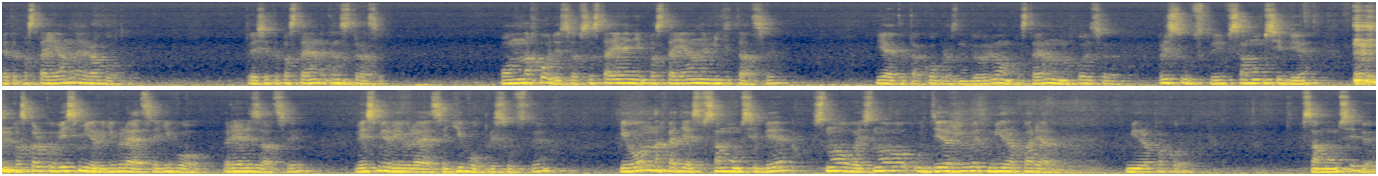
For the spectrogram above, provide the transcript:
Это постоянная работа. То есть это постоянная концентрация. Он находится в состоянии постоянной медитации. Я это так образно говорю, он постоянно находится в присутствии, в самом себе, поскольку весь мир является его реализацией, весь мир является его присутствием, и он, находясь в самом себе, снова и снова удерживает миропорядок, миропокой в самом себе.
